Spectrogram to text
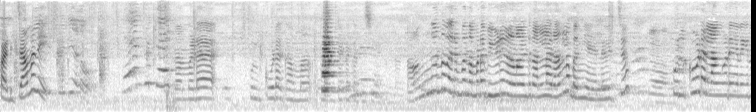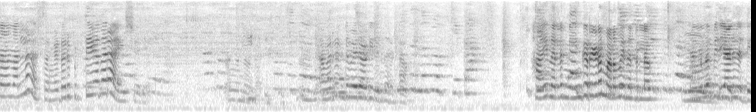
പഠിച്ചാ മതി. നമ്മുടെ പുൽക്കൂടൊക്കെ അമ്മ പുൽക്കൂടൊക്കെ കത്തിച്ചിട്ടുണ്ട് കേട്ടോ അങ്ങനെ വരുമ്പോ നമ്മുടെ വീട് കാണാണ്ട് നല്ല നല്ല ഭംഗിയായല്ലേ വെച്ചു പുൽക്കൂടെല്ലാം കൂടെ ഇങ്ങനെ നല്ല രസം കേട്ടോ. ഒരു പ്രത്യേകതര ഐശ്വര്യം. അങ്ങനെ അവർ രണ്ടുപേരും അവിടെ ഇരുന്ന് കേട്ടോ. ഹായ് നല്ല മീൻകറിയുടെ മണം വരുന്നുണ്ടല്ലോ. ഞങ്ങൾ ബിരിയാണി തട്ടി.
